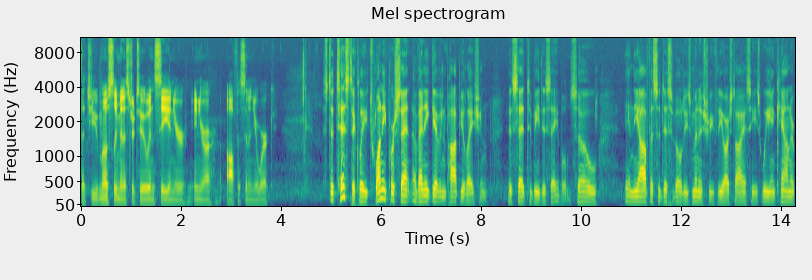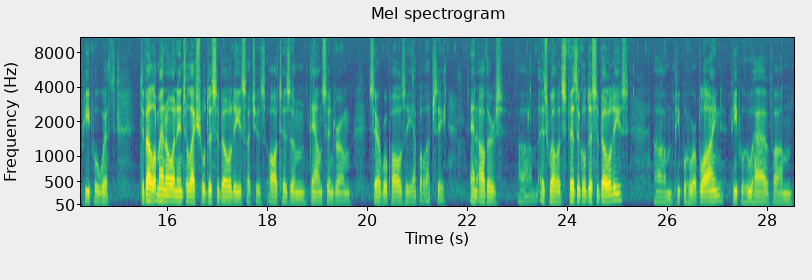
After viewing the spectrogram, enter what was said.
that you mostly minister to and see in your in your office and in your work? Statistically, 20% of any given population is said to be disabled. So, in the Office of Disabilities Ministry for the Archdiocese, we encounter people with developmental and intellectual disabilities such as autism, Down syndrome, cerebral palsy, epilepsy, and others, um, as well as physical disabilities, um, people who are blind, people who have um,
